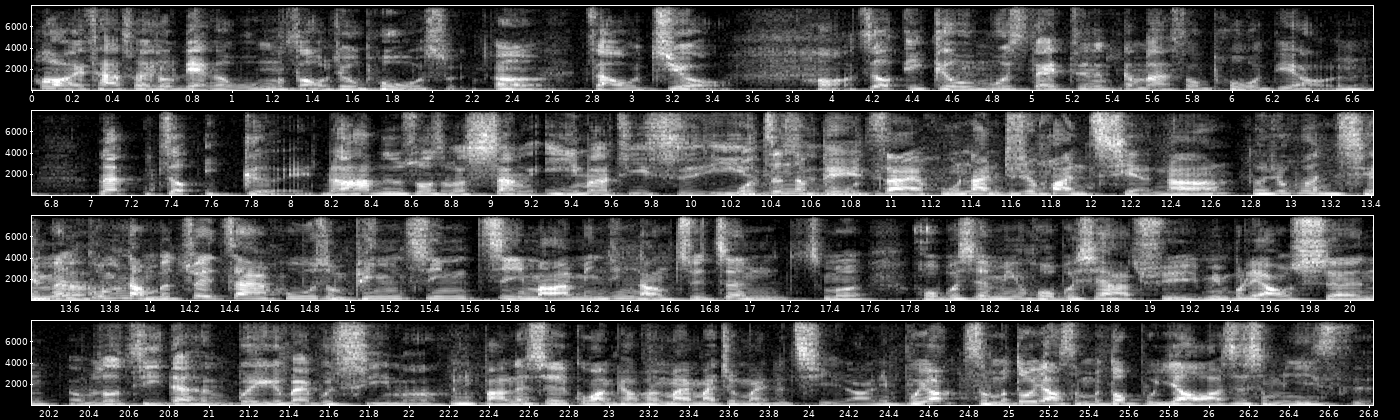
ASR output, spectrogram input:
后来查出来说两个文物早就破损，嗯，早就，好、哦，只有一个文物是在真的干嘛时候破掉了。嗯那只有一个哎，然后他不是说什么上亿吗？几十亿？我真的不在乎，那你就去换钱呐、啊，那就换钱、啊。你们国民党不是最在乎什么拼经济吗？民进党执政什么活不人民活不下去，民不聊生。我们说鸡蛋很贵，一个买不起吗？那你把那些锅碗瓢盆卖卖就买得起了，你不要什么都要，什么都不要啊，是什么意思？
